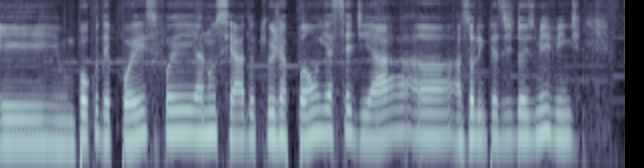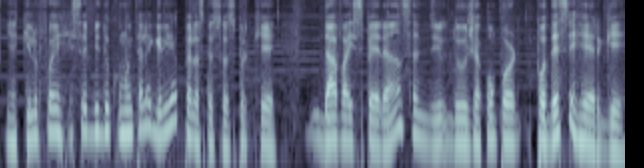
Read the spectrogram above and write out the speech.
E um pouco depois foi anunciado que o Japão ia sediar as Olimpíadas de 2020. E aquilo foi recebido com muita alegria pelas pessoas, porque dava a esperança de- do Japão por- poder se reerguer,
